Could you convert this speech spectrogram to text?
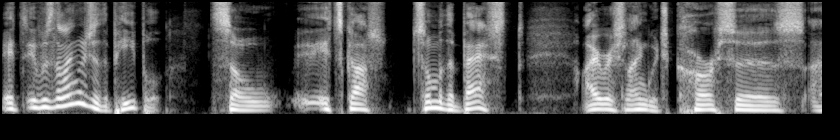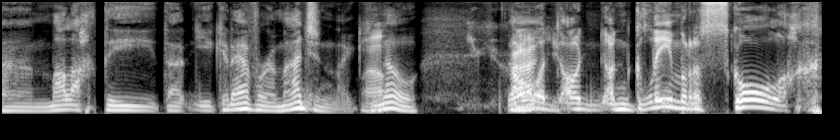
It it was the language of the people. So it's got some of the best Irish language curses and mallachtaí that you could ever imagine. Like you know, oh, on gleamrous skolach,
